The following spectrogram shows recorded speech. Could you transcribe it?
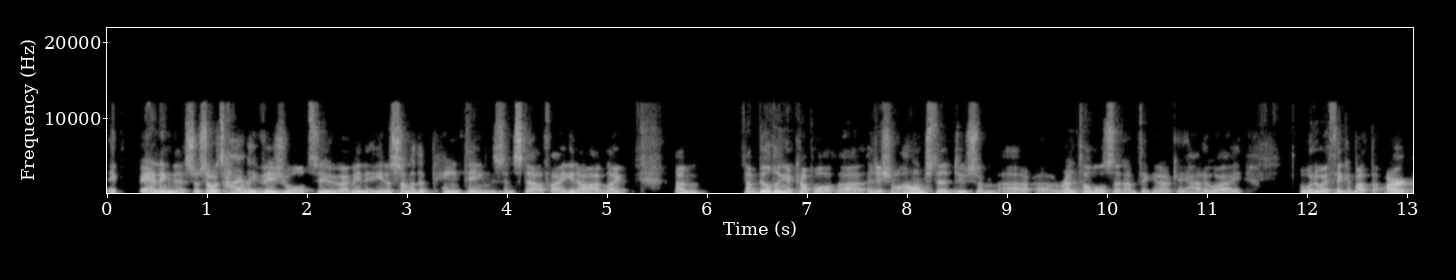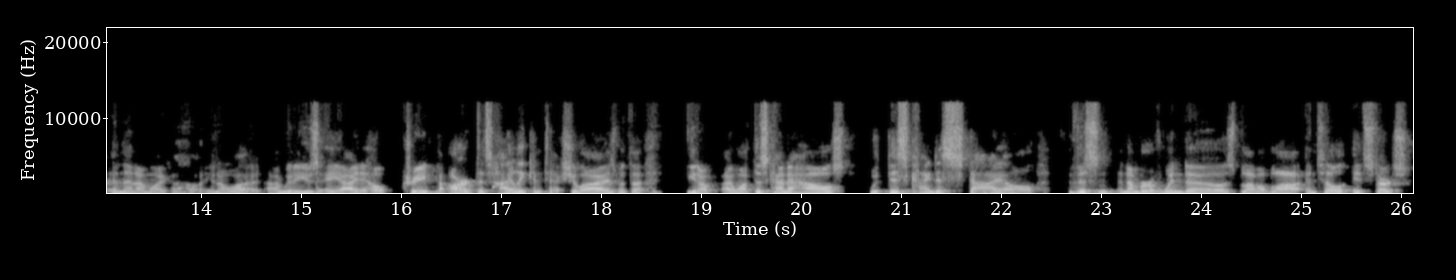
expanding this. So so it's highly visual too. I mean, you know, some of the paintings and stuff. I you know like I'm I'm building a couple uh, additional homes to do some uh, uh, rentals, and I'm thinking, okay, how do I what do I think about the art? And then I'm like, oh, you know what? I'm going to use AI to help create the art that's highly contextualized with the, you know, I want this kind of house with this kind of style this number of windows, blah, blah, blah, until it starts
